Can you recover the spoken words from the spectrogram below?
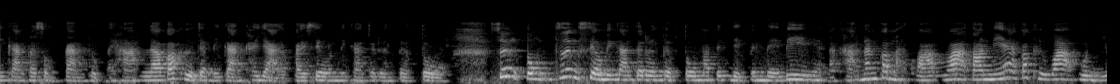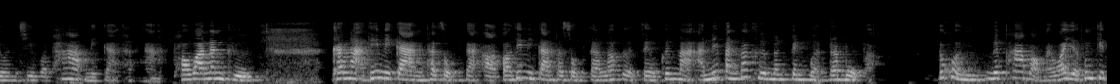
มีการผสมกันถูกไหมคะแล้วก็คือจะมีการขยายออกไปเซลล์มันมีการเจริญเติบโต ซึ่งตรงซึ่งเซลล์มีการเจริญเติบโตมาเป็นเด็กเป็น baby เนี่ยนะคะนั่นก็หมายความว่าตอนนี้ก็คือว่าหุ่นยนต์ชีวภาพมีการทำงาน เพราะว่านั่นคือ ขณะที่มีการผสมกันออตอนที่มีการผสมกันแล้วเกิดเซลล์ขึ้นมา อันนี้มันก็คือมันเป็นเหมือนระบบอะทุกคนนึกภาพออกไหมว่าอย่าเพิ่งคิด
